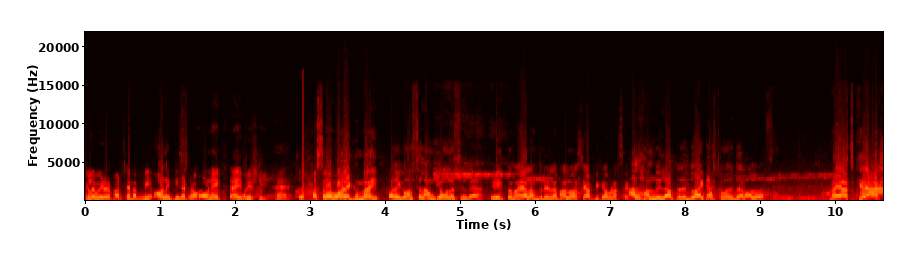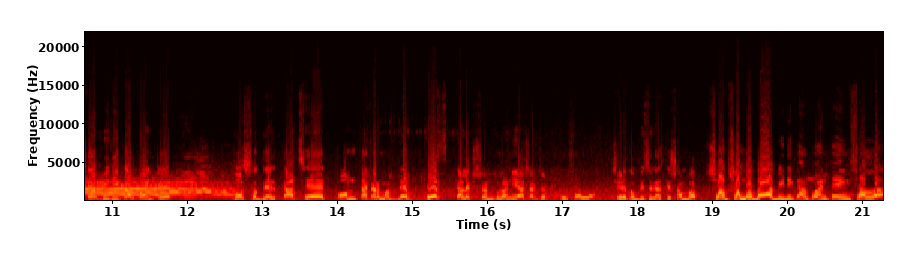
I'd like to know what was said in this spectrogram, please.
কিলোমিটার পাচ্ছেন আপনি অনেক সেটা অনেকটাই বেশি। হ্যাঁ। আসসালামু আলাইকুম ভাই। ওয়ালাইকুম আসসালাম কেমন আছেন ভাইয়া? এই তো ভাই আলহামদুলিল্লাহ ভালো আছি। আপনি কেমন আছেন? আলহামদুলিল্লাহ আপনাদের দোয়াই কাস্টমারদের ভালো আছে। ভাই আজকে আসা বিডি কার পয়েন্টে দর্শকদের কাছে কম টাকার মধ্যে বেস্ট কালেকশনগুলো নিয়ে আসার জন্য। ইনশাল্লাহ। সেরকম কিছু কি আজকে সম্ভব? সব সম্ভব ভাইয়া বিডি কার পয়েন্টে ইনশাল্লাহ।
